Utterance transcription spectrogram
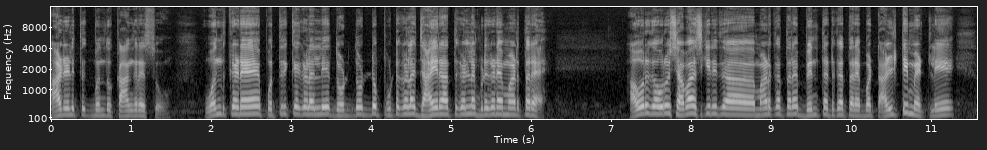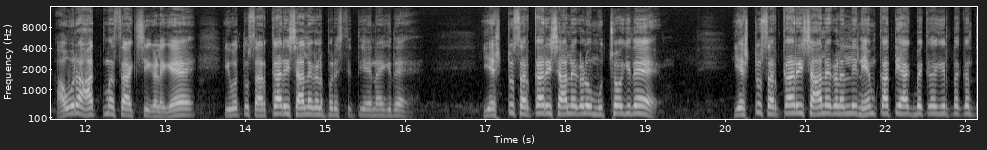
ಆಡಳಿತಕ್ಕೆ ಬಂದು ಕಾಂಗ್ರೆಸ್ಸು ಒಂದು ಕಡೆ ಪತ್ರಿಕೆಗಳಲ್ಲಿ ದೊಡ್ಡ ದೊಡ್ಡ ಪುಟಗಳ ಜಾಹೀರಾತುಗಳನ್ನ ಬಿಡುಗಡೆ ಮಾಡ್ತಾರೆ. ಅವ್ರಿಗವರು ಶಬಾಷ್ಗಿರಿ ಮಾಡ್ಕೋತಾರೆ ಬೆನ್ ತಟ್ಕೋತಾರೆ ಬಟ್ ಅಲ್ಟಿಮೇಟ್ಲಿ ಅವರ ಆತ್ಮಸಾಕ್ಷಿಗಳಿಗೆ ಇವತ್ತು ಸರ್ಕಾರಿ ಶಾಲೆಗಳ ಪರಿಸ್ಥಿತಿ ಏನಾಗಿದೆ? ಎಷ್ಟು ಸರ್ಕಾರಿ ಶಾಲೆಗಳು ಮುಚ್ಚೋಗಿದೆ? ಎಷ್ಟು ಸರ್ಕಾರಿ ಶಾಲೆಗಳಲ್ಲಿ ನೇಮಕಾತಿ ಆಗಬೇಕಾಗಿರ್ತಕ್ಕಂಥ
